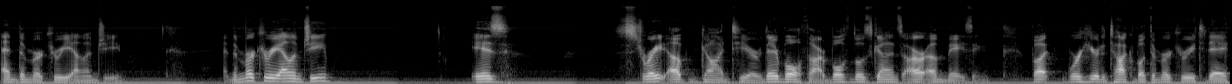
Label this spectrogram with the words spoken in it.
and the Mercury LMG. And the Mercury LMG is straight up god tier. They both are. Both of those guns are amazing. But we're here to talk about the Mercury today,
